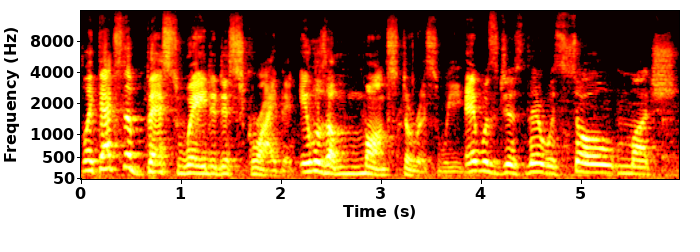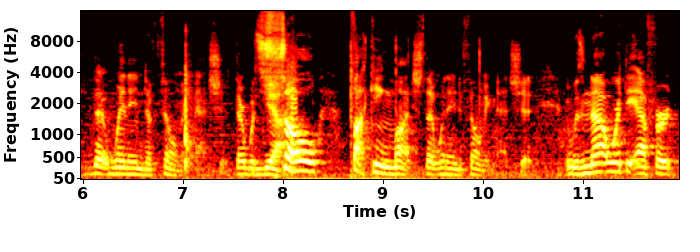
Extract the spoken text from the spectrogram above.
like that's the best way to describe it. It was a monstrous week. It was just there was so much that went into filming that shit. There was Yeah. so fucking much that went into filming that shit. It was not worth the effort.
